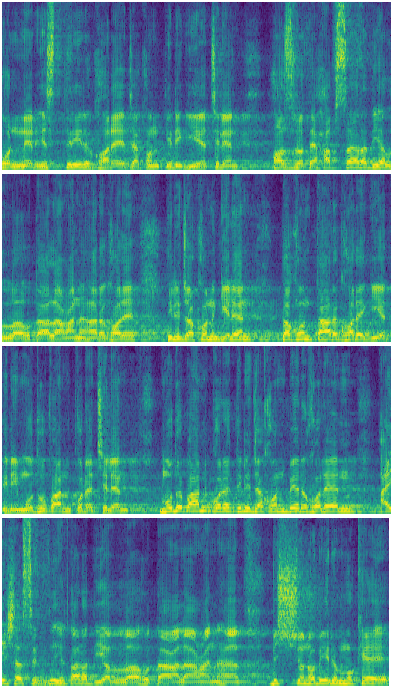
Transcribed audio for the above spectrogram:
অন্যের স্ত্রীর ঘরে যখন তিনি গিয়েছিলেন হজরতে হাফসা রাদিয়াল্লাহু তাআলা আনহার ঘরে, তিনি যখন গেলেন, তখন তার ঘরে গিয়ে তিনি মধুপান করেছিলেন। মধুপান করে তিনি যখন বের হলেন, আয়েশা সিদ্দিকা রাদিয়াল্লাহু তাআলা আনহা বিশ্ব নবীর মুখে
